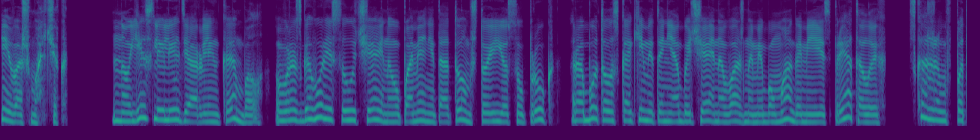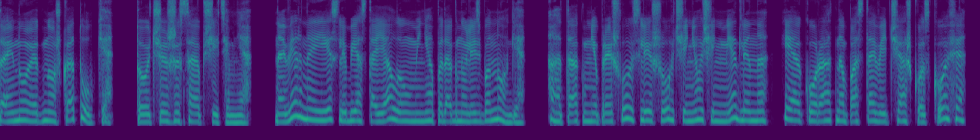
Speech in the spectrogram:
и ваш мальчик. Но если леди Арлин Кэмпбелл в разговоре случайно упомянет о том, что ее супруг работал с какими-то необычайно важными бумагами и спрятал их, скажем, в потайное дно шкатулки, тотчас же сообщите мне. Наверное, если бы я стояла, у меня подогнулись бы ноги. А так мне пришлось лишь очень-очень медленно и аккуратно поставить чашку с кофе,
